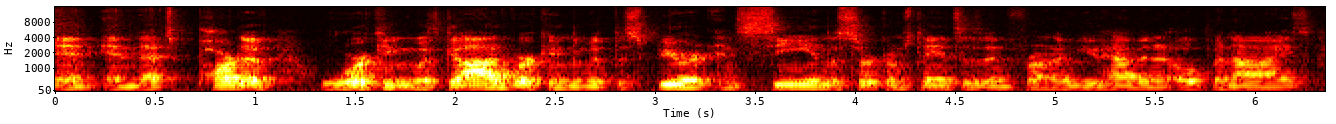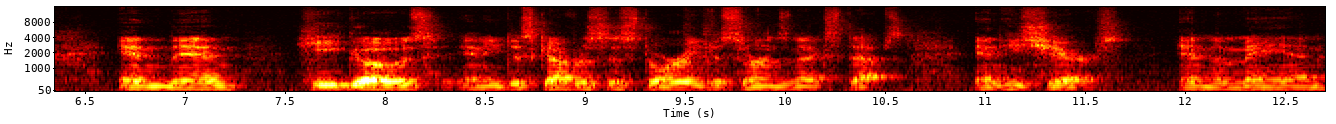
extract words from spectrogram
and and that's part of working with God, working with the Spirit, and seeing the circumstances in front of you, having an open eyes, and then he goes and he discovers his story, discerns next steps, and he shares. And the man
